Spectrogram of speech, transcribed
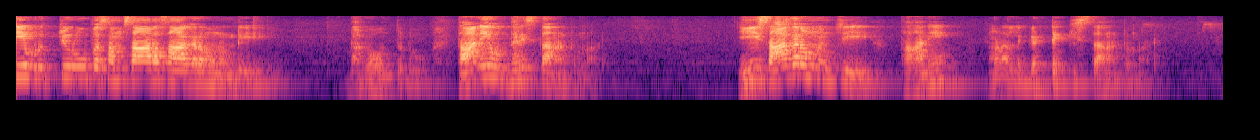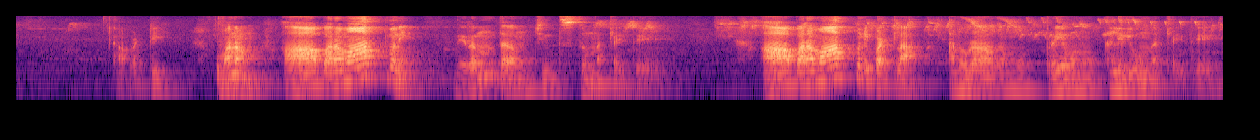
ఈ మృత్యురూప సంసార సాగరము నుండి భగవంతుడు తానే ఉద్ధరిస్తానంటున్నాడు. ఈ సాగరం నుంచి తానే మనల్ని గట్టెక్కిస్తానంటున్నాడు. కాబట్టి మనం ఆ పరమాత్మని నిరంతరం చింతిస్తున్నట్లయితే ఆ పరమాత్ముని పట్ల అనురాగము ప్రేమను కలిగి ఉన్నట్లయితే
